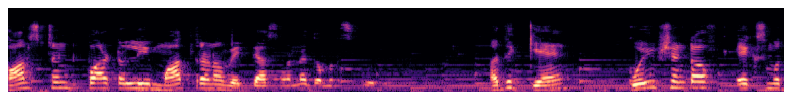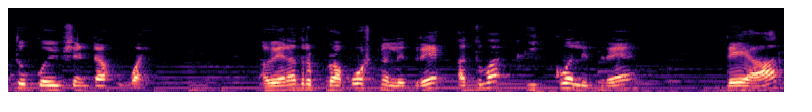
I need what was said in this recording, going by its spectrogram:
constant part ಅಲ್ಲಿ ಮಾತ್ರ ನಾವು ವ್ಯತ್ಯಾಸವನ್ನ ಗಮನಿಸಬಹುದು ಅದಕ್ಕೆ ಕೊಯಿಪ್ಷಂಟ್ ಆಫ್ ಎಕ್ಸ್ ಮತ್ತು ಕೊಯಿಫಿಷಂಟ್ ಆಫ್ ವೈ ಅವೇನಾದರೂ ಪ್ರಪೋರ್ಷನಲ್ ಇದ್ರೆ ಅಥವಾ ಈಕ್ವಲ್ ಇದ್ರೆ they are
